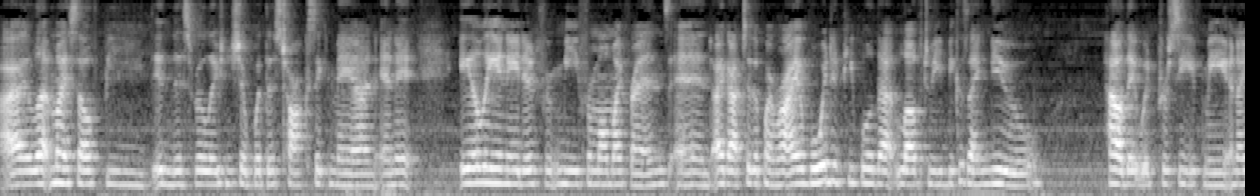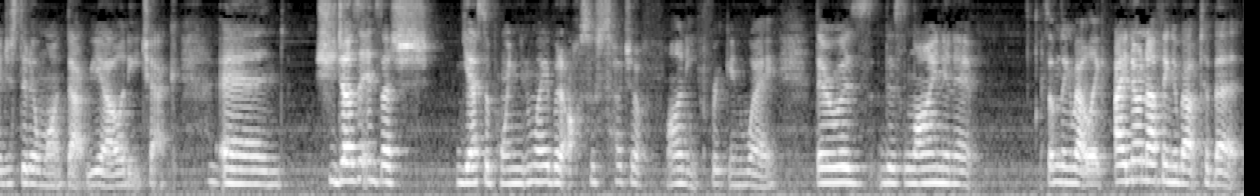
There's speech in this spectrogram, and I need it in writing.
I let myself be in this relationship with this toxic man and it alienated from me from all my friends and I got to the point where I avoided people that loved me because I knew how they would perceive me and I just didn't want that reality check. Mm-hmm. And she does it in such yes a poignant way but also such a funny freaking way. There was this line in it something about like I know nothing about Tibet.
